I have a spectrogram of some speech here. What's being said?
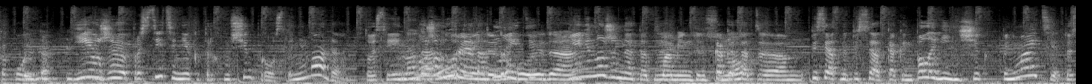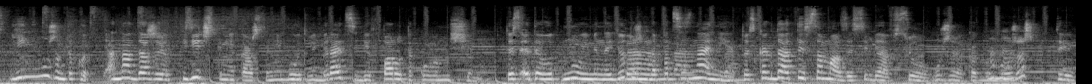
какой-то, ей уже, простите, некоторых мужчин просто не надо. То есть ей не Ну да, нужен вот уровень-то этот другой, нытик, да. ей не нужен этот э, Маминкин как этот э, 50 на 50, как им половинчик, понимаете? То есть ей не нужен такой, она даже физически, мне кажется, не будет выбирать себе в пару такого мужчину. То есть это вот, ну, именно идет Да, уже на да, подсознание. да. То есть когда ты сама за себя все уже как бы можешь, ты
